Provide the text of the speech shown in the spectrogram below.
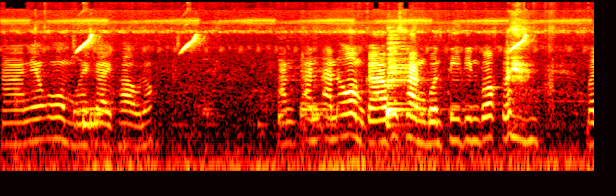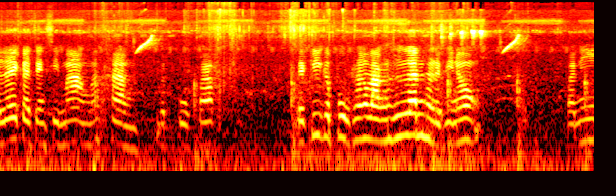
หาแนวอ้อมให้ไก่เข้าเนาะ อันอ้อมก็เอาไปขังบนตีดินบล็อกเลยมาเลยกะจังสีมากมาขังบนปลูกพักต่กี้ก็ปลูกทางหลังเฮือนเลยพี่น้องปันนี้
